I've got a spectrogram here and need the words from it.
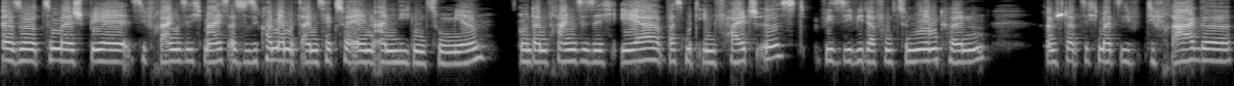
Also zum Beispiel, sie fragen sich meist, also sie kommen ja mit einem sexuellen Anliegen zu mir und dann fragen sie sich eher, was mit ihnen falsch ist, wie sie wieder funktionieren können, anstatt sich mal die, Frage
